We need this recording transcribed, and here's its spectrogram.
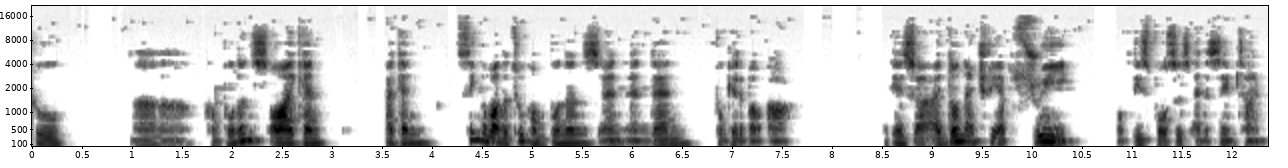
two uh, components, or I can I can think about the two components and, and then forget about R. Okay, so I don't actually have three of these forces at the same time.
